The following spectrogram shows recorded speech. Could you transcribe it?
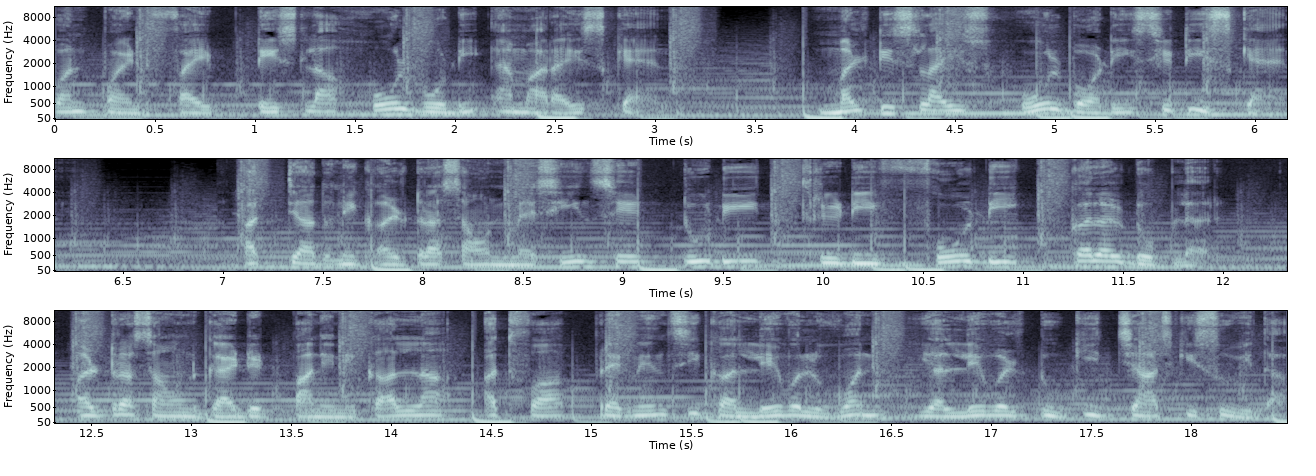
1.5 tesla whole body MRI scan multi slice whole body CT scan अत्याधुनिक अल्ट्रासाउंड मशीन से 2D, 3D, 4D कलर डोपलर अल्ट्रासाउंड गाइडेड पानी निकालना अथवा प्रेगनेंसी का लेवल वन या लेवल टू की जाँच की सुविधा।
